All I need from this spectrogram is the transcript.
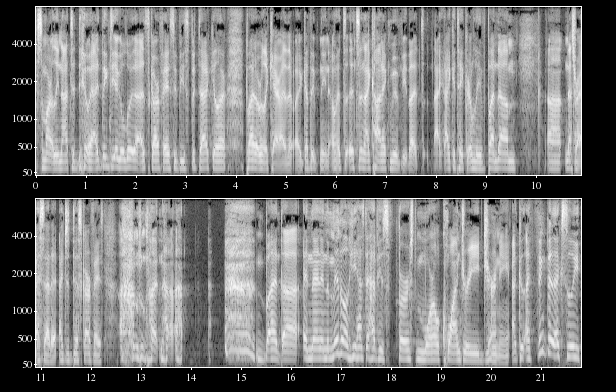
smartly not to do it. I think diego luna as scarface would be spectacular but i don't really care either i think you know it's it's an iconic iconic movie that I, I could take or leave. But um, uh, that's right, I said it. I just did Scarface. Um, but. Uh, but uh, and then in the middle he has to have his first moral quandary journey because I think that actually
